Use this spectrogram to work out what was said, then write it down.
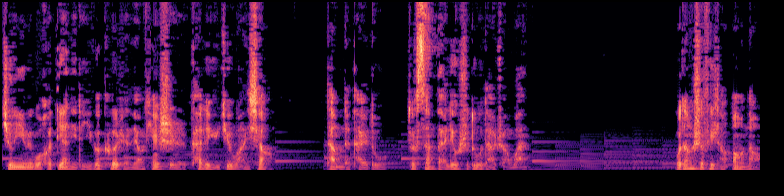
就因为我和店里的一个客人聊天时开了一句玩笑，他们的态度就三百六十度大转弯。我当时非常懊恼，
